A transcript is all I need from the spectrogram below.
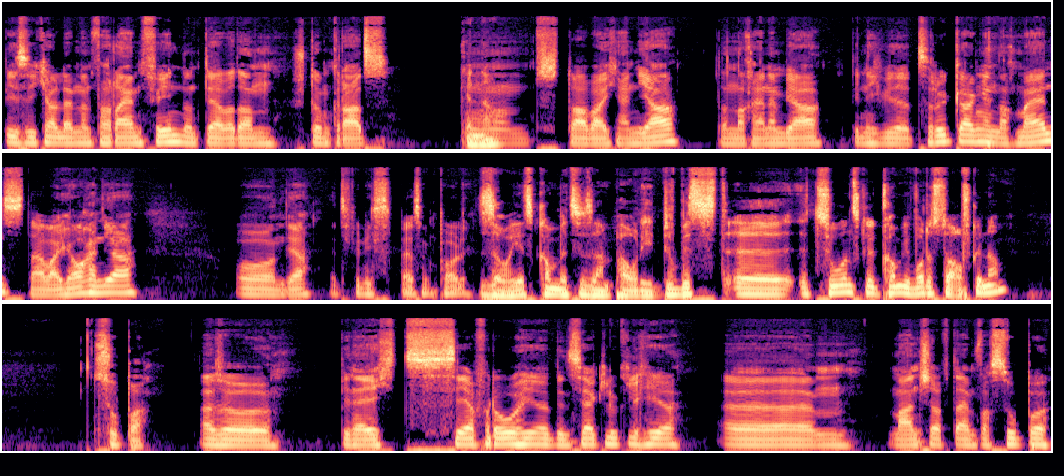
bis ich halt einen Verein finde und der war dann Sturm Graz. Genau. Und da war ich ein Jahr. Dann nach einem Jahr bin ich wieder zurückgegangen nach Mainz, da war ich auch ein Jahr. Und ja, jetzt bin ich bei St. Pauli. So, jetzt kommen wir zu St. Pauli. Du bist äh, zu uns gekommen. Wie wurdest du aufgenommen? super. Also bin echt sehr froh hier, bin sehr glücklich hier. Ähm, Mannschaft einfach super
